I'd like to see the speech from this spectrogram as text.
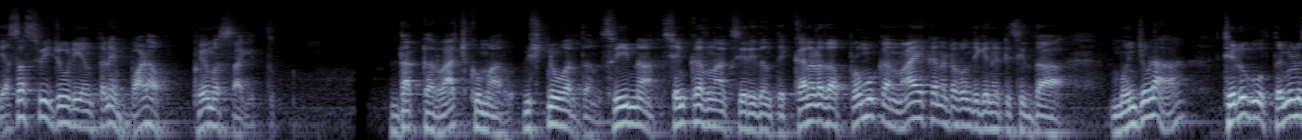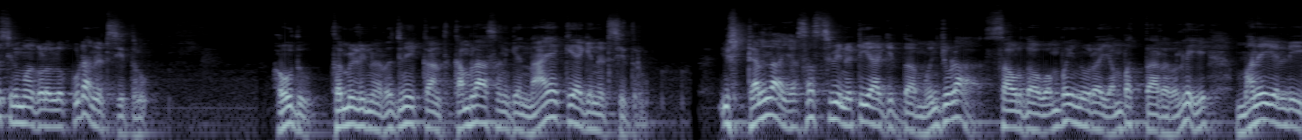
ಯಶಸ್ವಿ ಜೋಡಿ ಅಂತಲೇ ಭಾಳ ಫೇಮಸ್ ಆಗಿತ್ತು. ಡಾಕ್ಟರ್ ರಾಜ್ಕುಮಾರ್, ವಿಷ್ಣುವರ್ಧನ್, ಶ್ರೀನಾಥ್, ಶಂಕರ್ನಾಗ್ ಸೇರಿದಂತೆ ಕನ್ನಡದ ಪ್ರಮುಖ ನಾಯಕ ನಟರೊಂದಿಗೆ ನಟಿಸಿದ್ದ ಮಂಜುಳಾ ತೆಲುಗು, ತಮಿಳು ಸಿನಿಮಾಗಳಲ್ಲೂ ಕೂಡ ನಟಿಸಿದರು. ಹೌದು, ತಮಿಳಿನ ರಜನಿಕಾಂತ್ ಕಮಲಾಸನ್ಗೆ ನಾಯಕಿಯಾಗಿ ನಟಿಸಿದರು. ಇಷ್ಟೆಲ್ಲ ಯಶಸ್ವಿ ನಟಿಯಾಗಿದ್ದ ಮಂಜುಳಾ ಸಾವಿರದ ಒಂಬೈನೂರ ಎಂಬತ್ತಾರರಲ್ಲಿ ಮನೆಯಲ್ಲಿ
